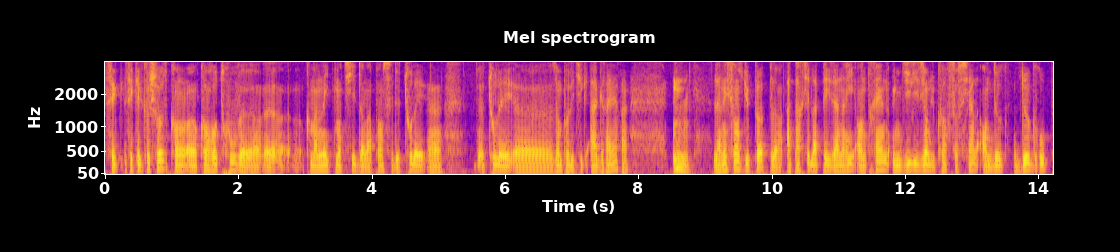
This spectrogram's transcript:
C'est quelque chose qu'on retrouve comme un leitmotiv dans la pensée de tous les, hommes politiques agraires. La naissance du peuple, à partir de la paysannerie, entraîne une division du corps social en deux groupes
